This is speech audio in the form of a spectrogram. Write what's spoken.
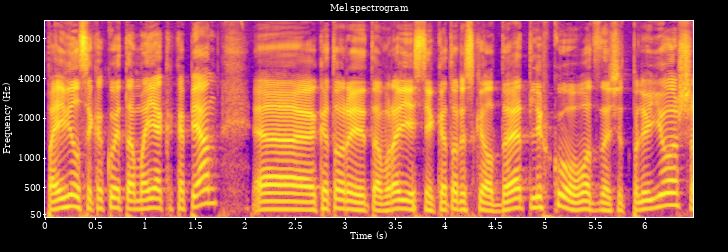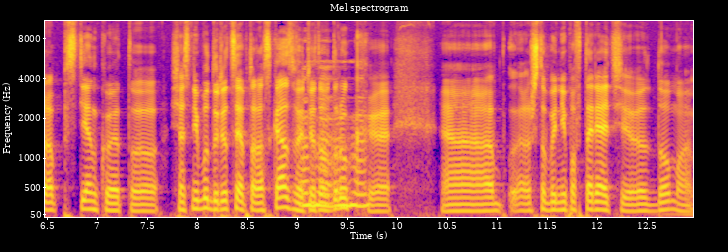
появился какой-то маяк Акопян, э, который там ровесник, который сказал, да это легко, вот, значит, плюешь об стенку эту, сейчас не буду рецепт рассказывать, uh-huh, это вдруг... Uh-huh. Чтобы не повторять э, дома,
